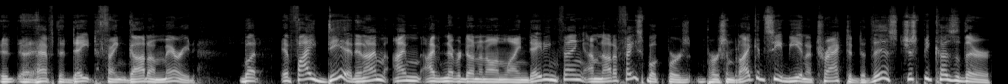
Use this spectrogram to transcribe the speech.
uh, have to date. Thank God I'm married. But if I did, and I'm I'm I've never done an online dating thing. I'm not a Facebook pers- person, but I could see being attracted to this just because of their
